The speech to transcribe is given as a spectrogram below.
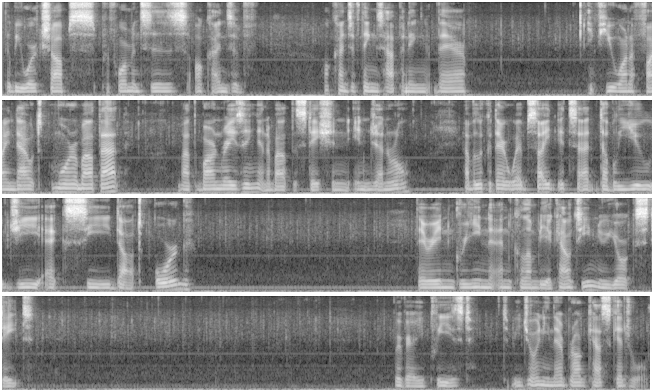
there'll be workshops, performances, all kinds of all kinds of things happening there. If you want to find out more about that, about the barn raising and about the station in general, have a look at their website. It's at wgxc.org. They're in Greene and Columbia County, New York State. We're very pleased to be joining their broadcast schedule.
